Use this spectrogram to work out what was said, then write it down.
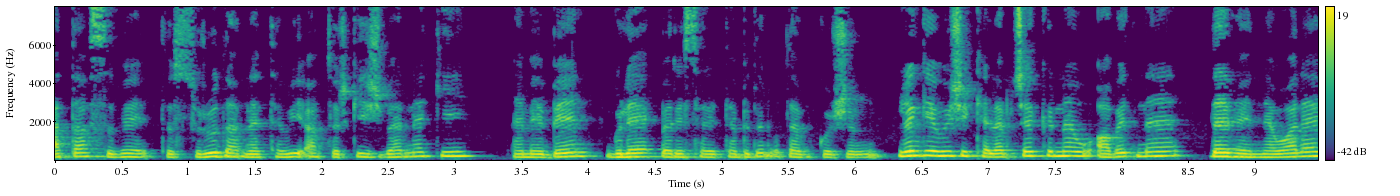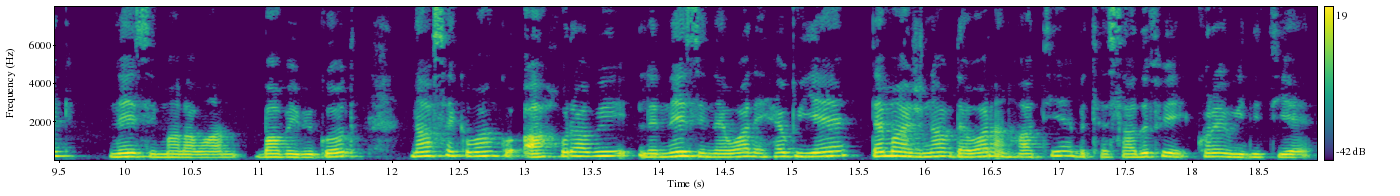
heta sibê tu Sûrûda netewî a Tirkî ji ber nekî em ê bên guleyek berê serê te bidin û te bikujin. Lingê wî jî kelepçe kirine û avêtine devên newalek nêzî mala wan. Bavê wî got, nasek wan ku axura wî li nêzî newalê hebûye dema ji nav dewaran hatiye bi tesadüfê kurê wî dîtiye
